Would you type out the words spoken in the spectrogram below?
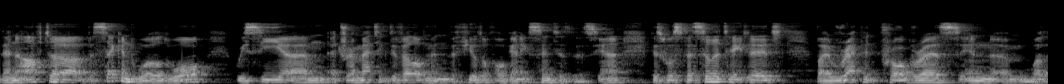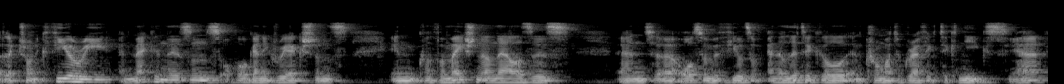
Then after the Second World War, we see um, a dramatic development in the field of organic synthesis. Yeah, This was facilitated by rapid progress in um, well, electronic theory and mechanisms of organic reactions, in conformation analysis, and uh, also in the fields of analytical and chromatographic techniques, yeah,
